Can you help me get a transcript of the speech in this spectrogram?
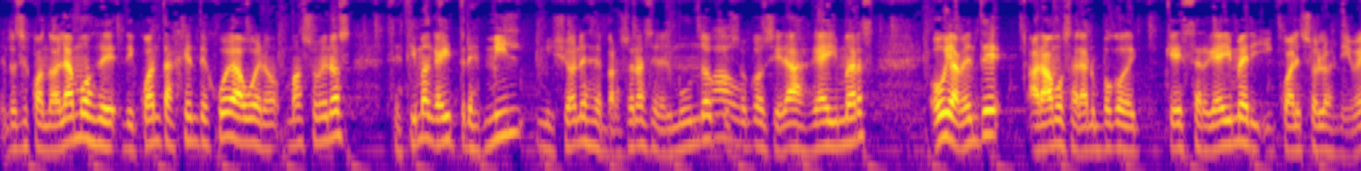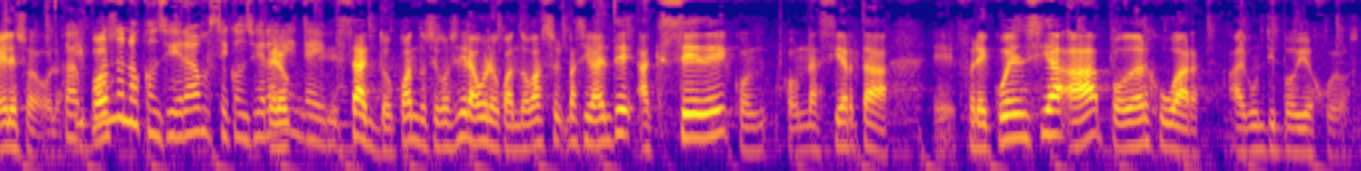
Entonces cuando hablamos de, de cuánta gente juega, bueno, más o menos se estiman que hay 3.000 millones de personas en el mundo Wow. que son consideradas gamers. Obviamente, ahora vamos a hablar un poco de qué es ser gamer y cuáles son los niveles o, o los tipos. ¿Cuándo nos consideramos, se considera Pero, bien gamer? Exacto, cuando se considera, bueno, cuando básicamente accede con, con una cierta eh, frecuencia a poder jugar algún tipo de videojuegos.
